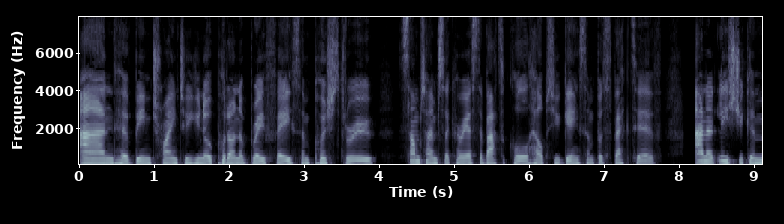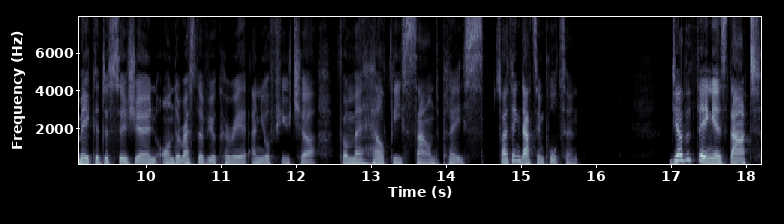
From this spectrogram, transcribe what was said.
and have been trying to, you know, put on a brave face and push through, sometimes a career sabbatical helps you gain some perspective. And at least you can make a decision on the rest of your career and your future from a healthy, sound place. So I think that's important. The other thing is that,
